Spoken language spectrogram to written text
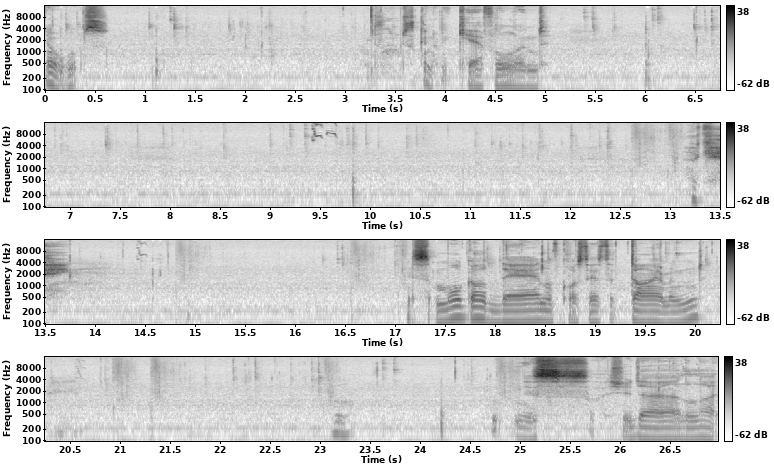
Oh, whoops. I'm just Just gonna be careful and Okay. There's some more gold there, and of course there's the diamond. This I should uh, light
